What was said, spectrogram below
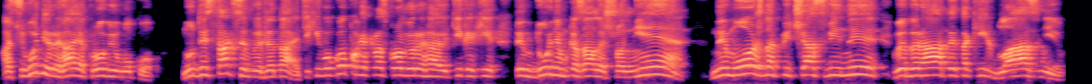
а сьогодні ригає кров'ю в окоп. Ну, десь так це виглядає. Тільки в окопах якраз кров'ю ригають, ті, які тим дурням казали, що ні, не можна під час війни вибирати таких блазнів.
